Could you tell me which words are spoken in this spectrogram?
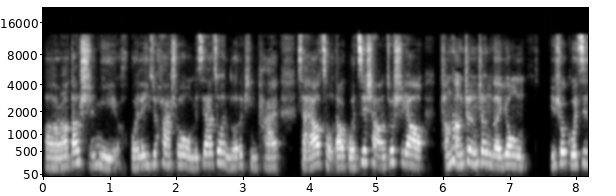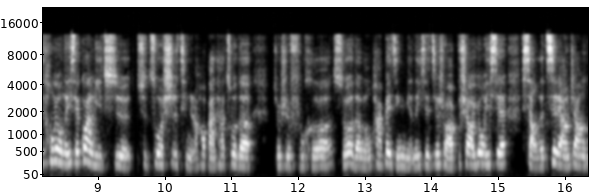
呃，然后当时你回了一句话说，我们现在做很多的品牌，想要走到国际上，就是要堂堂正正的用，比如说国际通用的一些惯例去去做事情，然后把它做的就是符合所有的文化背景里面的一些接受，而不是要用一些小的伎俩，这样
